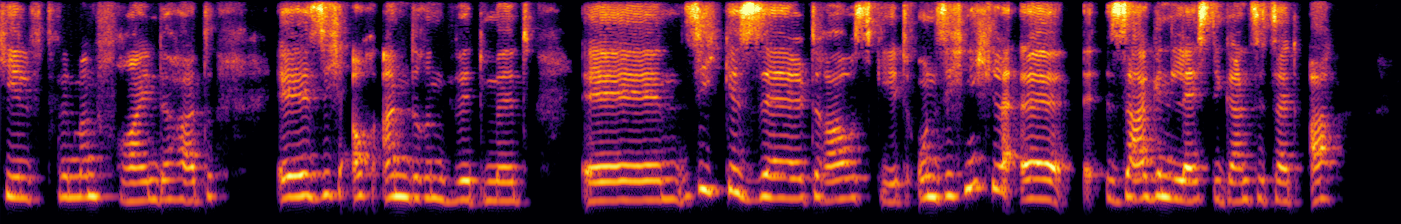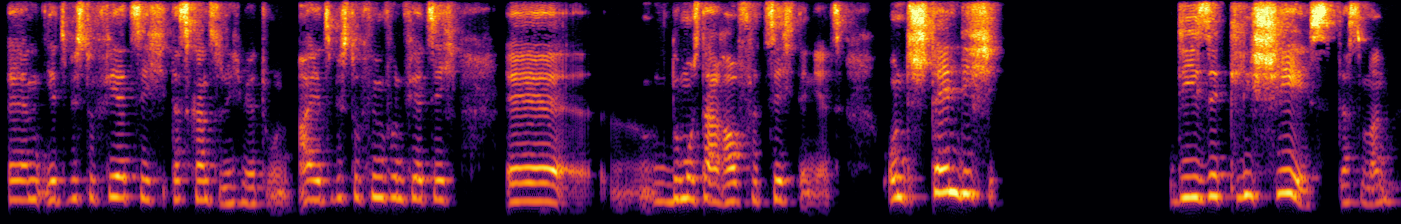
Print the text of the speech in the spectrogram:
hilft, wenn man Freunde hat, äh, sich auch anderen widmet, äh, sich gesellt, rausgeht und sich nicht äh, sagen lässt die ganze Zeit, ah, ähm, jetzt bist du 40, das kannst du nicht mehr tun. Ah, jetzt bist du 45, äh, du musst darauf verzichten jetzt. Und ständig diese Klischees, dass man,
